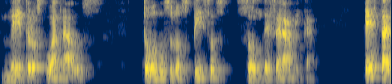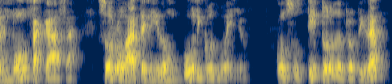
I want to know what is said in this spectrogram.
metros cuadrados. Todos los pisos son de cerámica. Esta hermosa casa solo ha tenido un único dueño, con su título de propiedad,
